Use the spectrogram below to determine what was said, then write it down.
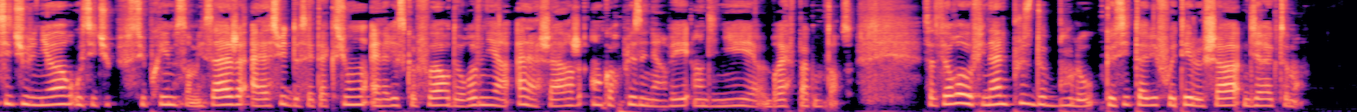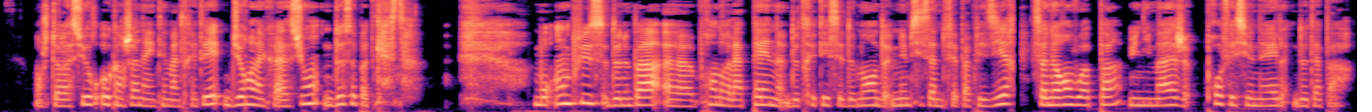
Si tu l'ignores ou si tu supprimes son message, à la suite de cette action, elle risque fort de revenir à la charge, encore plus énervée, indignée, euh, bref, pas contente. Ça te fera au final plus de boulot que si tu avais fouetté le chat directement. Bon, je te rassure, aucun chat n'a été maltraité durant la création de ce podcast. Bon, en plus de ne pas euh, prendre la peine de traiter ces demandes, même si ça ne fait pas plaisir, ça ne renvoie pas une image professionnelle de ta part.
